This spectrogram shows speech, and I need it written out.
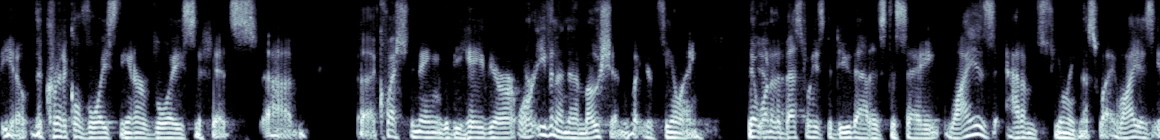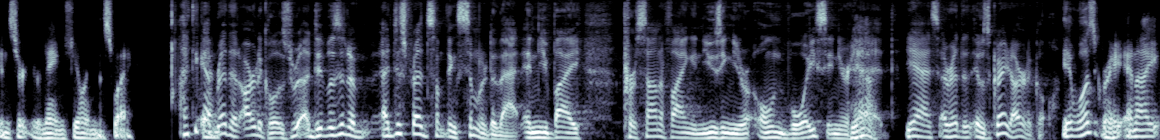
you know the critical voice, the inner voice, if it's um, uh, questioning the behavior or even an emotion, what you're feeling, that yeah. one of the best ways to do that is to say, why is Adam feeling this way? Why is insert your name feeling this way? I think and, I read that article. It was, uh, was it a, I just read something similar to that. And you, by personifying and using your own voice in your yeah. head. Yes. I read that. It was a great article. It was great. And I,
